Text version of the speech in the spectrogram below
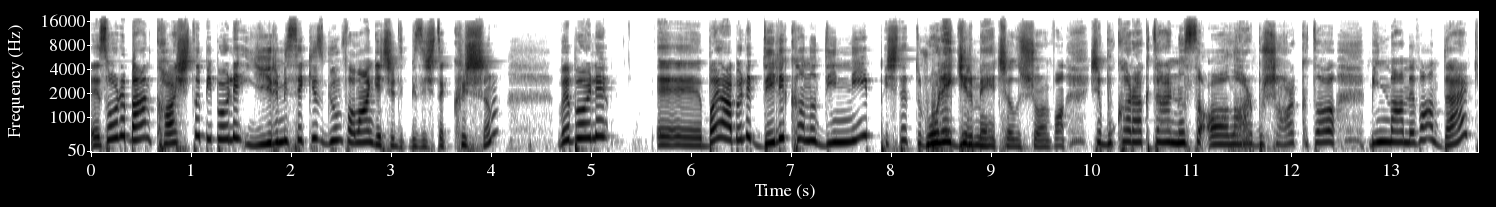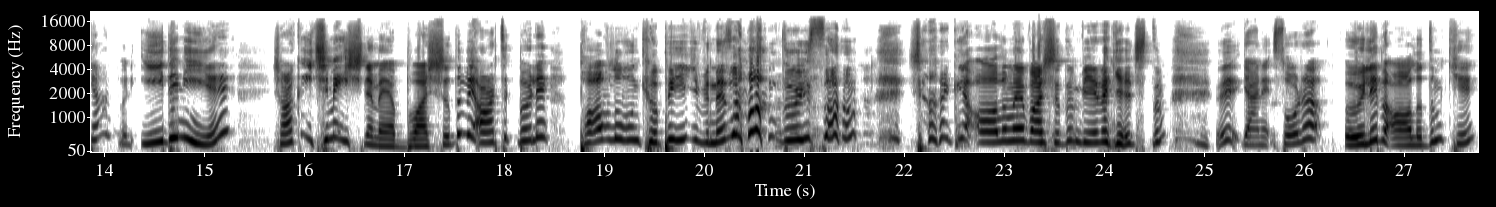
E, sonra ben Kaş'ta bir böyle 28 gün falan geçirdik biz işte kışın. Ve böyle e, baya böyle delikanı dinleyip işte role girmeye çalışıyorum falan. İşte bu karakter nasıl ağlar bu şarkıda bilmem ne falan derken böyle iyiden iyiye şarkı içime işlemeye başladı ve artık böyle Pavlov'un köpeği gibi ne zaman duysam şarkıya ağlamaya başladığım bir yere geçtim. Ve yani sonra öyle bir ağladım ki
